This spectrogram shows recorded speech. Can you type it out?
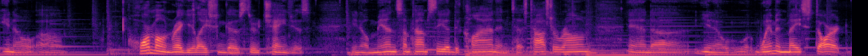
you know, uh, hormone regulation goes through changes. You know, men sometimes see a decline in testosterone, and uh, you know, women may start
